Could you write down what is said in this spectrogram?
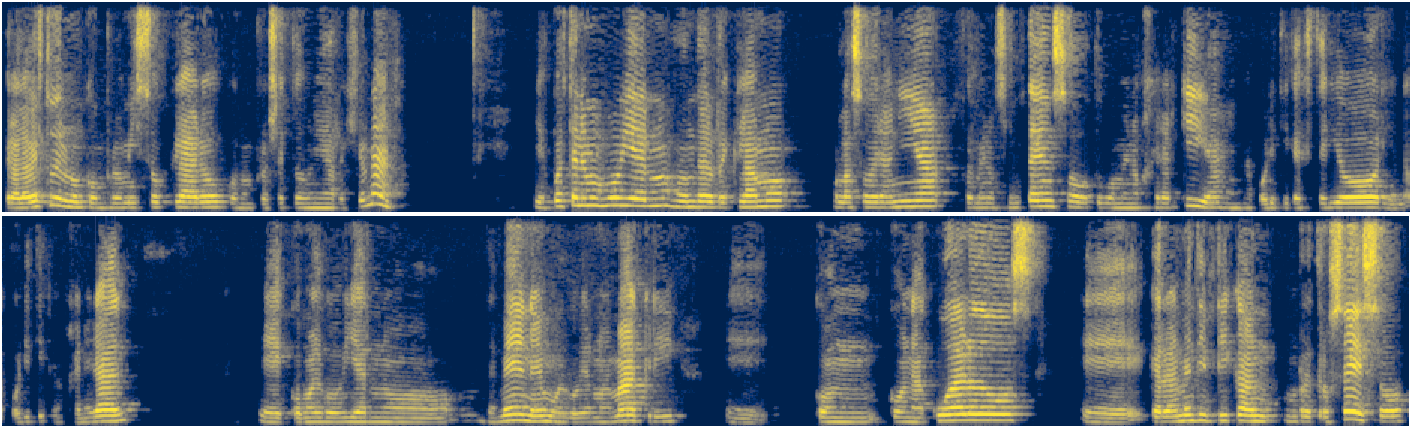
pero a la vez tuvieron un compromiso claro con un proyecto de unidad regional. Y después tenemos gobiernos donde el reclamo por la soberanía fue menos intenso, o tuvo menos jerarquía en la política exterior y en la política en general, eh, como el gobierno de Menem o el gobierno de Macri, eh, con, acuerdos eh, que realmente implican un retroceso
